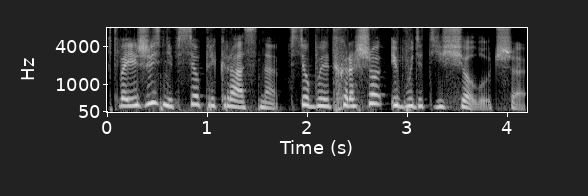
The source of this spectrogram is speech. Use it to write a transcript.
В твоей жизни все прекрасно, все будет хорошо и будет еще лучше.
